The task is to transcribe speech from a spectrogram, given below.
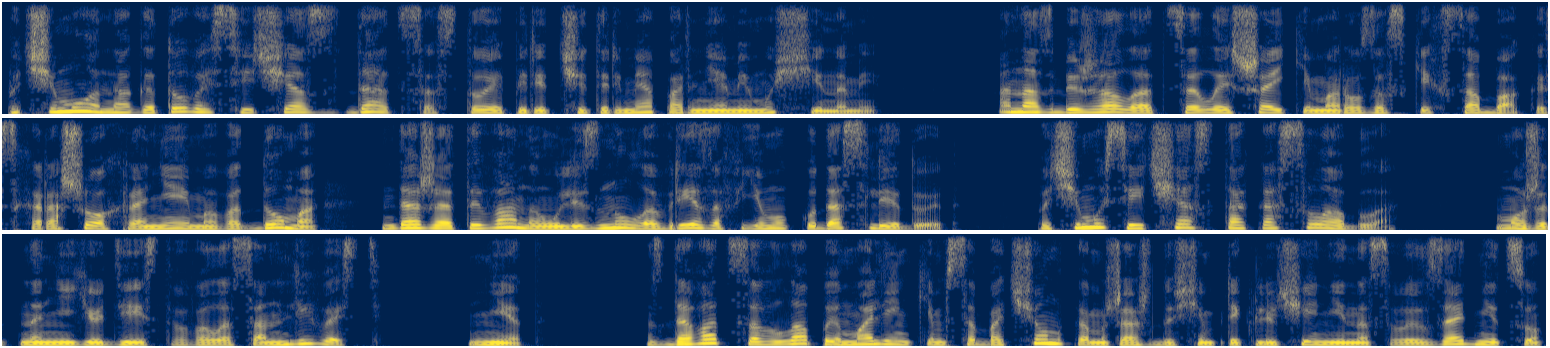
Почему она готова сейчас сдаться, стоя перед четырьмя парнями-мужчинами? Она сбежала от целой шайки морозовских собак из хорошо охраняемого дома, даже от Ивана улизнула, врезав ему куда следует. Почему сейчас так ослабла? Может, на нее действовала сонливость? Нет. Сдаваться в лапы маленьким собачонкам, жаждущим приключений на свою задницу,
